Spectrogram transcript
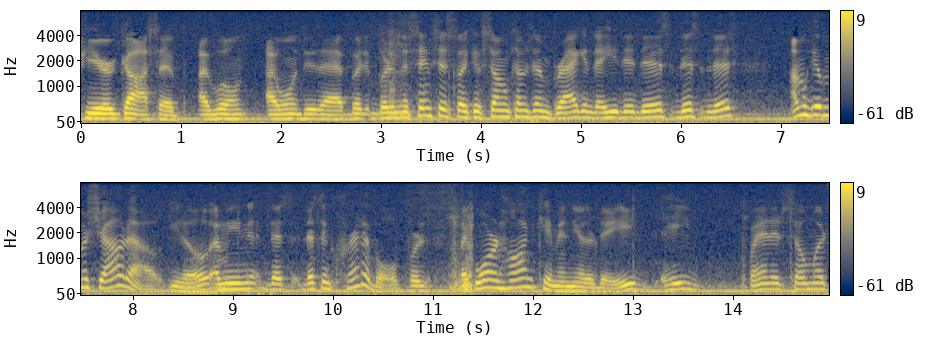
pure gossip. I won't I won't do that. But but in the same sense, like if someone comes in bragging that he did this, this, and this. I'm gonna give him a shout out, you know. I Mhm. mean, that's that's incredible. For like Warren Hahn came in the other day. He he planted so much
